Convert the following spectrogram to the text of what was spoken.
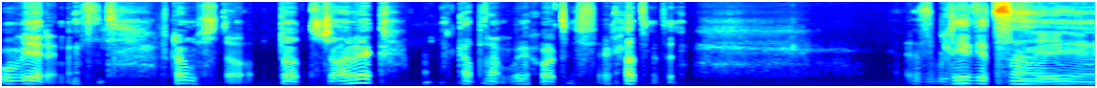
уверенность в том, что тот человек, которым вы хотите, хотите сблизиться и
